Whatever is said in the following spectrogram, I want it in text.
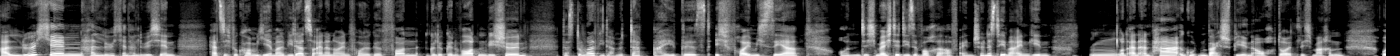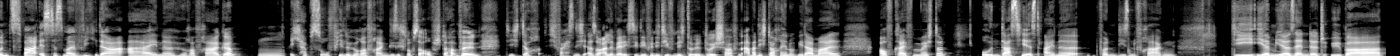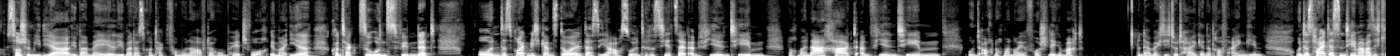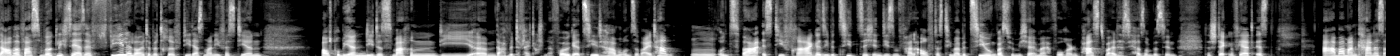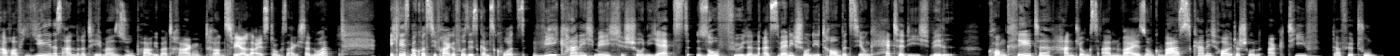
Hallöchen, Hallöchen, Hallöchen. Herzlich willkommen hier mal wieder zu einer neuen Folge von Glück in Worten. Wie schön, dass du mal wieder mit dabei bist. Ich freue mich sehr und ich möchte diese Woche auf ein schönes Thema eingehen mm, und an ein paar guten Beispielen auch deutlich machen. Und zwar ist es mal wieder eine Hörerfrage. Mm, ich habe so viele Hörerfragen, die sich noch so aufstapeln, die ich doch, ich weiß nicht, also alle werde ich sie definitiv nicht durchschaffen, aber die ich doch hin und wieder mal aufgreifen möchte. Und das hier ist eine von diesen Fragen, die ihr mir sendet über Social Media, über Mail, über das Kontaktformular auf der Homepage, wo auch immer ihr Kontakt zu uns findet. Und es freut mich ganz doll, dass ihr auch so interessiert seid an vielen Themen, nochmal nachhakt an vielen Themen und auch nochmal neue Vorschläge macht. Und da möchte ich total gerne drauf eingehen. Und das heute ist ein Thema, was ich glaube, was wirklich sehr, sehr viele Leute betrifft, die das manifestieren ausprobieren, die das machen, die ähm, da wird vielleicht auch schon Erfolge erzielt haben und so weiter. Mm, und zwar ist die Frage, sie bezieht sich in diesem Fall auf das Thema Beziehung, was für mich ja immer hervorragend passt, weil das ja so ein bisschen das Steckenpferd ist. Aber man kann es auch auf jedes andere Thema super übertragen. Transferleistung, sage ich da nur. Ich lese mal kurz die Frage vor, sie ist ganz kurz. Wie kann ich mich schon jetzt so fühlen, als wenn ich schon die Traumbeziehung hätte, die ich will? Konkrete Handlungsanweisung. Was kann ich heute schon aktiv dafür tun?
